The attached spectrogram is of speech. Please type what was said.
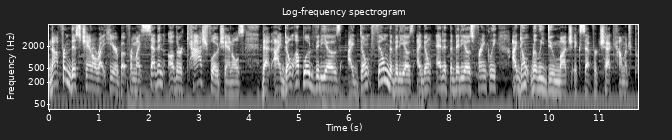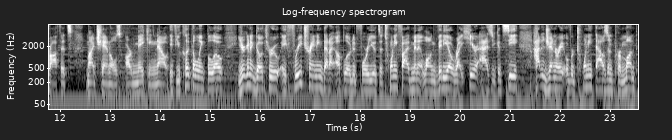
not from this channel right here, but from my seven other cash flow channels that I don't upload videos, I don't film the videos, I don't edit the videos. Frankly, I don't really do much except for check how much profits my channels are making. Now, if you click the link below, you're gonna go through a free training that I uploaded for you. It's a 25 minute long video right here. As you can see, how to generate over 20,000 per month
